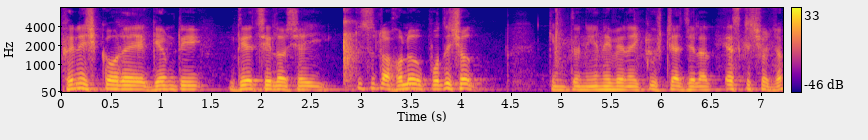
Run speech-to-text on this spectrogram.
ফিনিশ করে গেমটি দিয়েছিল সেই কিছুটা হলেও প্রতিশোধ, কিন্তু নিয়ে নেবেন এই কুষ্টিয়া জেলার এসকে সোজা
